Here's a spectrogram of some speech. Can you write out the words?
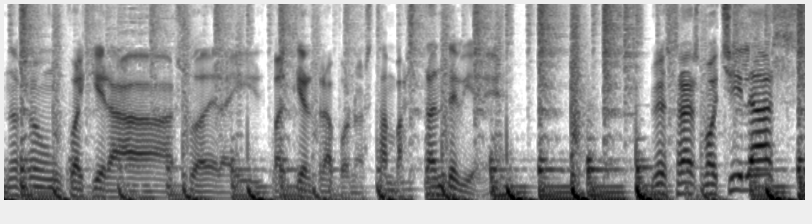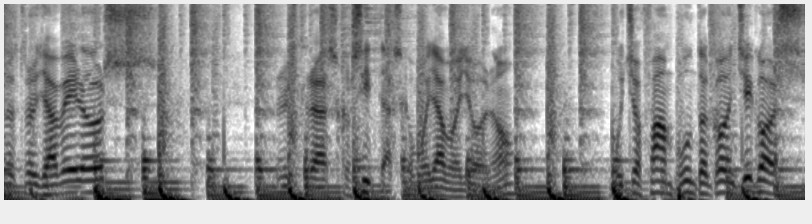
No son cualquiera sudadera y cualquier trapo, no, están bastante bien, ¿eh? Nuestras mochilas, nuestros llaveros, nuestras cositas, como llamo yo, ¿no? Muchofan.com, chicos.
